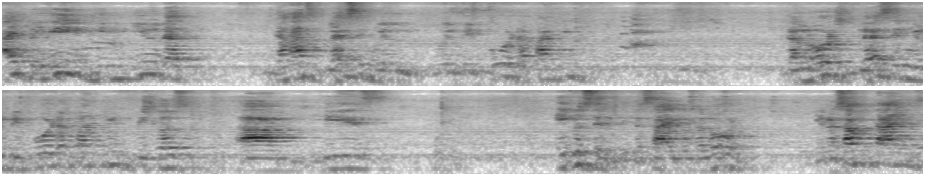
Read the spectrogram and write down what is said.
I believe he knew that God's blessing will, will be poured upon him. The Lord's blessing will be poured upon him because um, he is innocent in the sight of the Lord. You know, sometimes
